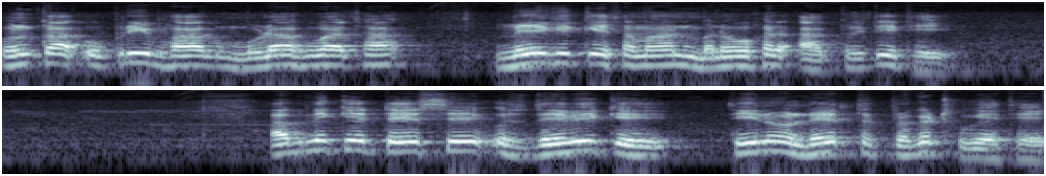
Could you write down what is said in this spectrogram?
उनका ऊपरी भाग मुड़ा हुआ था, मेघ के समान मनोहर आकृति थी। अग्नि के तेज से उस देवी के तीनों नेत्र प्रकट हुए थे।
